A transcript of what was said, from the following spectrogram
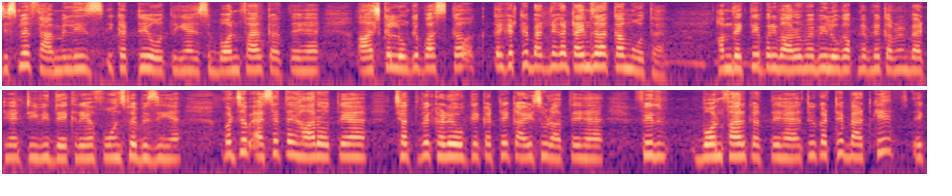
जिसमें फैमिलीज़ इकट्ठे होती हैं, जैसे बॉन फायर करते हैं। आजकल लोगों के पास इकट्ठे बैठने का टाइम ज़रा कम होता है। हम देखते हैं परिवारों में भी लोग अपने अपने कमरे में बैठे हैं टीवी देख रहे हैं फ़ोन्स पे बिज़ी हैं। बट जब ऐसे त्यौहार होते हैं, छत पे खड़े होकर इकट्ठे काइट्स उड़ाते हैं, फिर बॉन फायर करते हैं तो इकट्ठे बैठ के एक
